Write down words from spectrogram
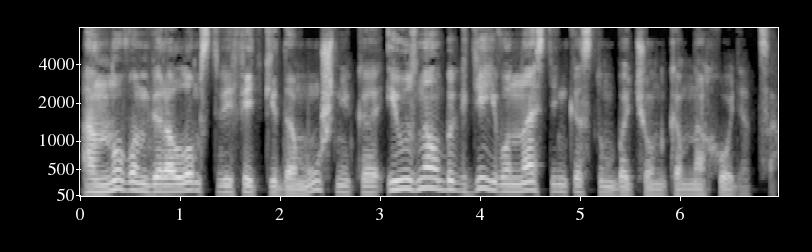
о новом вероломстве Федьки-домушника и узнал бы, где его Настенька с тумбачонком находятся.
